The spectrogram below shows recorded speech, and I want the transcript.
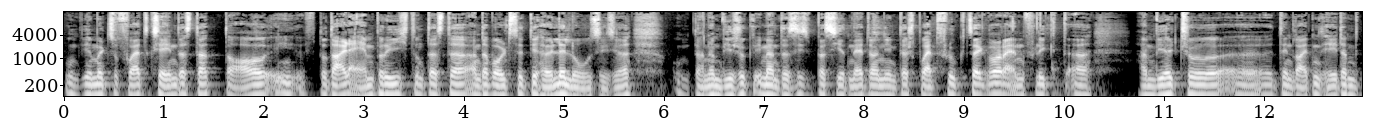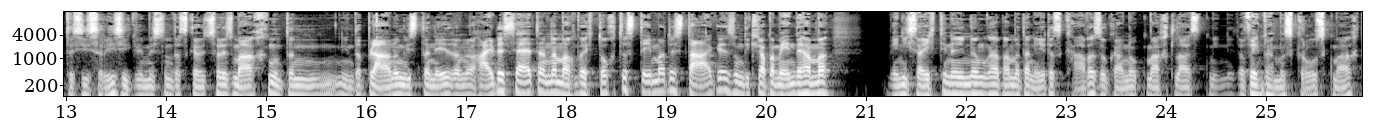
Und wir haben halt sofort gesehen, dass der Dow total einbricht und dass da an der Wall Street die Hölle los ist, ja. Und dann haben wir schon, ich meine, das ist passiert nicht, wenn irgendein Sportflugzeug wo reinfliegt, äh, haben wir halt schon äh, den Leuten gesagt, hey, das ist riesig, wir müssen was Größeres machen und dann in der Planung ist dann eh dann eine halbe Seite und dann machen wir euch doch das Thema des Tages und ich glaube am Ende haben wir, wenn ich es recht in Erinnerung habe, haben wir dann eh das Cover sogar noch gemacht, last minute, auf jeden Fall haben wir es groß gemacht.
